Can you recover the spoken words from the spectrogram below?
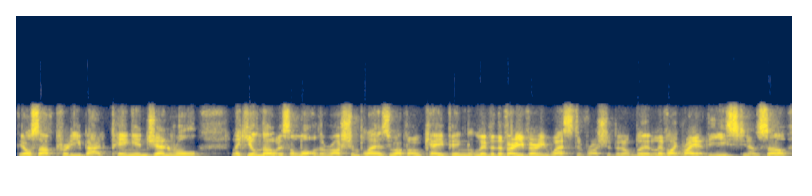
They also have pretty bad ping in general. Like you'll notice a lot of the Russian players who have okay ping live at the very very west of Russia. They don't live like right at the east, you know. So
